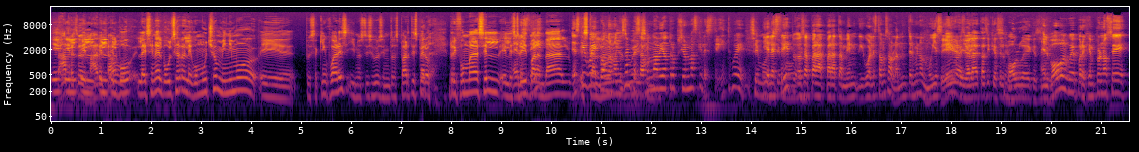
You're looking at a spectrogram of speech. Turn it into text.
Eh, Ah, el- pues eso es el- madre, el- chavo. el bowl- la escena del bowl se relegó mucho, mínimo, eh, pues aquí en Juárez y no estoy seguro si en otras partes, pero rifó más el, el street, street. barandal, Es que, güey, cuando nosotros empezamos sí, no había otra opción más que el street, güey. Simón, y el street, o sea, para, para también, igual estamos hablando en términos muy Sí, skaters, güey, yo la neta sí que es el Sí, bowl, güey. que es El bowl, güey, por ejemplo, no sé,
